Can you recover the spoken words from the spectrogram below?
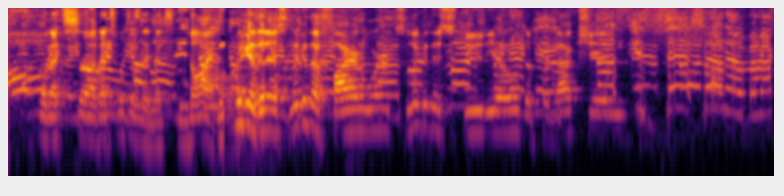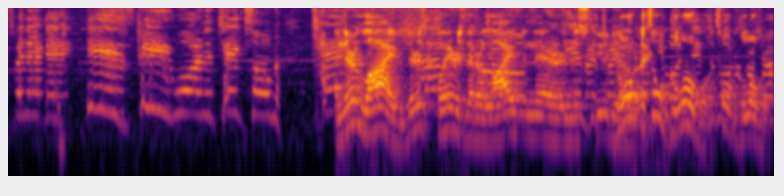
Oh, that's uh, that's what's his name. That's nice. Look at this. Look at the fireworks. Look at the studio, the production. His P1 and takes home and they're live. There's players that are live in there in the studio. It's all global. It's all global,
